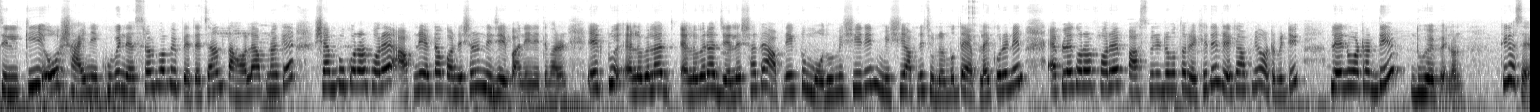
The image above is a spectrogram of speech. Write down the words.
সিল্কি ও শাইনি খুবই ন্যাচারালভাবে পেতে চান, তাহলে আপনাকে শ্যাম্পু করার পরে আপনি একটা কন্ডিশনার নিজেই বানিয়ে নিতে পারেন। একটু অ্যালোভেরা অ্যালোভেরা জেলের সাথে আপনি একটু মধু মিশিয়ে নিন, মিশিয়ে আপনি চুলের মধ্যে অ্যাপ্লাই করে নিন। অ্যাপ্লাই করার পরে পাঁচ মিনিটের মতো রেখে দিন, রেখে আপনি অটোমেটিক প্লেন ওয়াটার দিয়ে ধুয়ে ফেলুন। ঠিক আছে?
